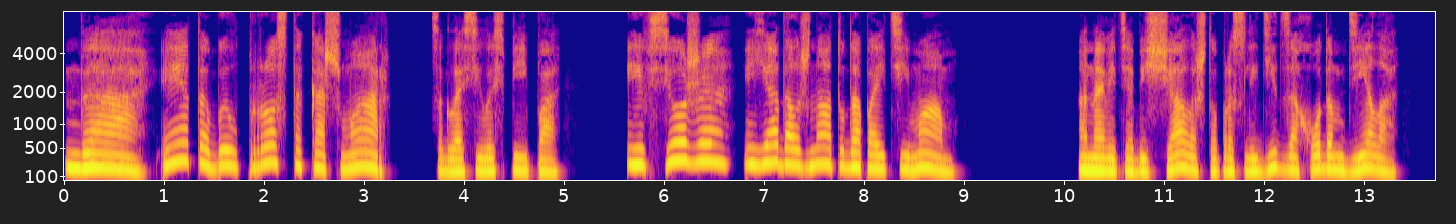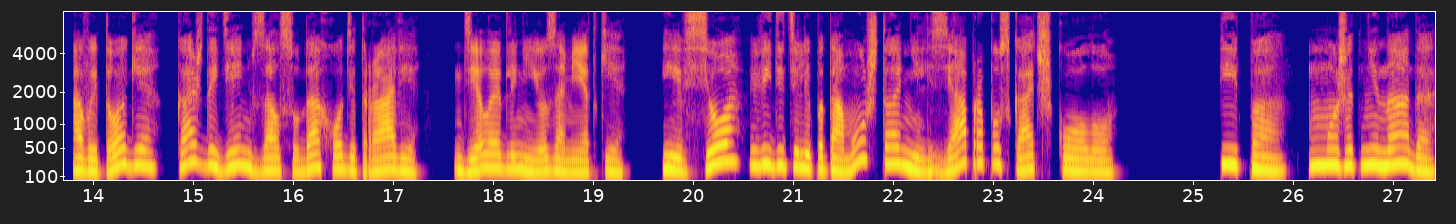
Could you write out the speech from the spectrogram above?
«Да, это был просто кошмар», — согласилась Пипа. И все же я должна туда пойти, мам. Она ведь обещала, что проследит за ходом дела, а в итоге каждый день в зал суда ходит Рави, делая для нее заметки. И все, видите ли, потому что нельзя пропускать школу. «Пипа, может, не надо?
